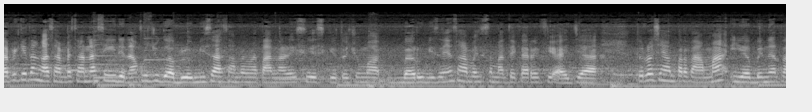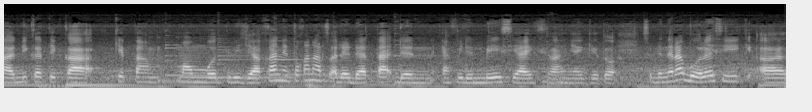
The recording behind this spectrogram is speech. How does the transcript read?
tapi kita nggak sampai sana sih dan aku juga belum bisa sampai meta analisis gitu. Cuma baru bisanya sampai sistematika review aja. Terus yang pertama iya benar tadi ketika kita mau membuat kebijakan itu kan harus ada data dan evidence base ya istilahnya gitu. Sebenarnya boleh sih eh,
